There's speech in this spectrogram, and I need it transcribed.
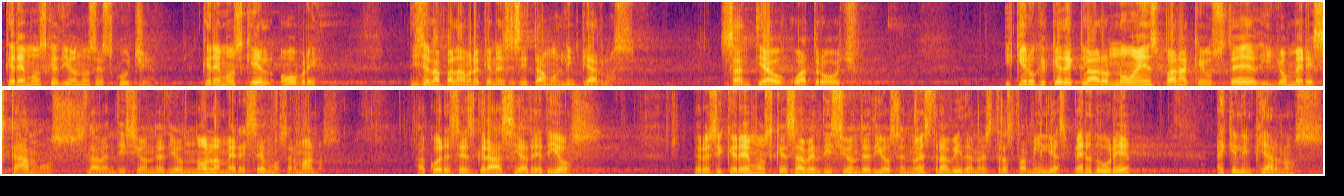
Queremos que Dios nos escuche, queremos que Él obre. Dice la palabra que necesitamos limpiarnos. Santiago 4.8. Y quiero que quede claro, no es para que usted y yo merezcamos la bendición de Dios, no la merecemos, hermanos. Acuérdese, es gracia de Dios. Pero si queremos que esa bendición de Dios en nuestra vida, en nuestras familias, perdure, hay que limpiarnos.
